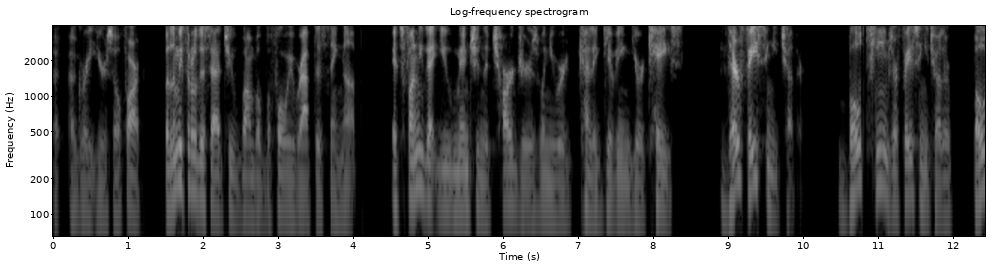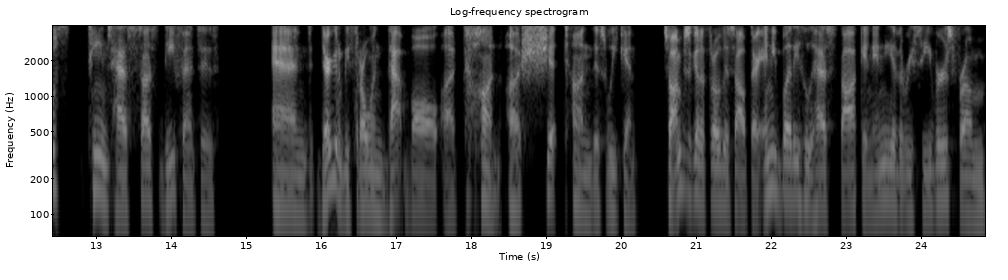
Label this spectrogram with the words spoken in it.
a, a great year so far. But let me throw this at you, Bombo, before we wrap this thing up. It's funny that you mentioned the Chargers when you were kind of giving your case. They're facing each other. Both teams are facing each other. Both teams has sus defenses, and they're going to be throwing that ball a ton, a shit ton this weekend. So I'm just going to throw this out there. Anybody who has stock in any of the receivers from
